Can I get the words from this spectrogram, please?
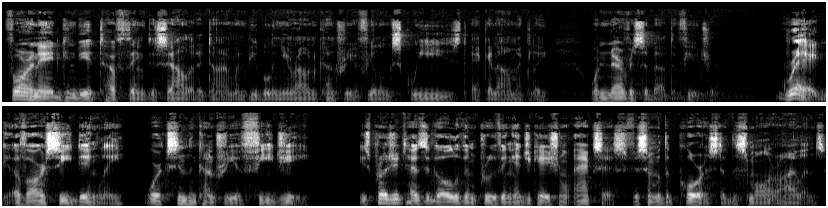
Foreign aid can be a tough thing to sell at a time when people in your own country are feeling squeezed economically or nervous about the future. Greg of R.C. Dingley works in the country of Fiji. His project has the goal of improving educational access for some of the poorest of the smaller islands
